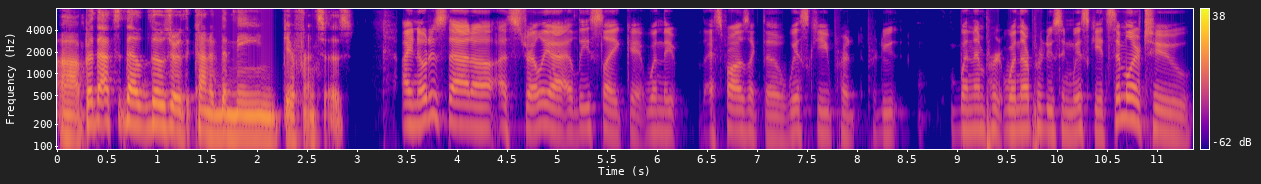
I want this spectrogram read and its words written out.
uh, but that's that, those are the kind of the main differences. I noticed that uh, Australia, at least like when they, as far as like the whiskey pro- produce, when them pro- when they're producing whiskey, it's similar to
